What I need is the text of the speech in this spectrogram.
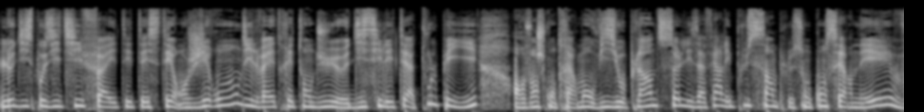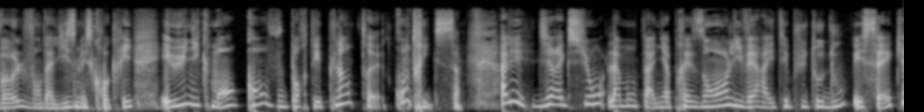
Le dispositif a été testé en Gironde. Il va être étendu euh, d'ici l'été à tout le pays. En revanche, contrairement aux visioplaintes, seules les affaires les plus simples sont concernées. Vol, vandalisme, escroquerie. Et uniquement quand vous portez plainte contre X. Allez, direction la montagne à présent. L'hiver a été plutôt doux et sec.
